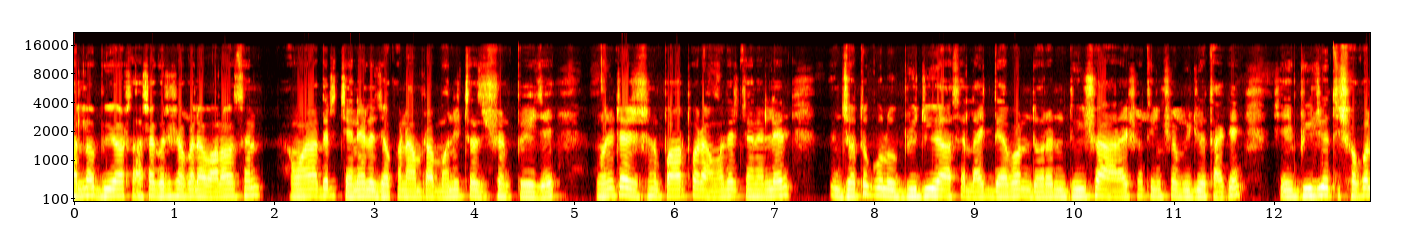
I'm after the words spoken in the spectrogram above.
হ্যালো ভিউয়ার্স, আশা করি সকলে ভালো আছেন। আমাদের চ্যানেলে যখন আমরা মনিটাইজেশন পেয়ে যাই মনিটাইজেশন পাওয়ার পর আমাদের চ্যানেলের যতগুলো ভিডিও আছে লাইক দেবেন, ধরেন দুইশো, আড়াইশো, তিনশো ভিডিও থাকে। সেই ভিডিওতে সকল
